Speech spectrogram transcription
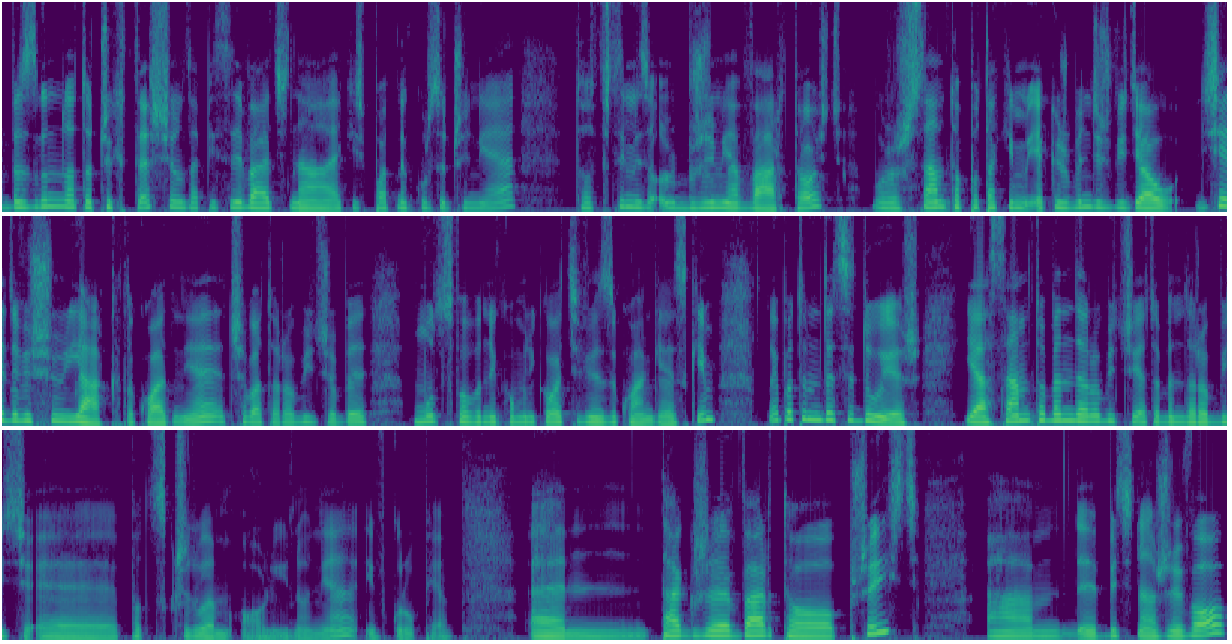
bez względu na to, czy chcesz się zapisywać na jakieś płatne kursy, czy nie, to w tym jest olbrzymia wartość. Możesz sam to po takim, jak już będziesz wiedział, dzisiaj dowiesz się jak dokładnie trzeba to robić, żeby móc swobodnie komunikować się w języku angielskim. No i potem decydujesz, ja sam to będę robić, czy ja to będę robić e, pod skrzydłem Oli, no nie? I w grupie. Także warto przyjść, być na żywo.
